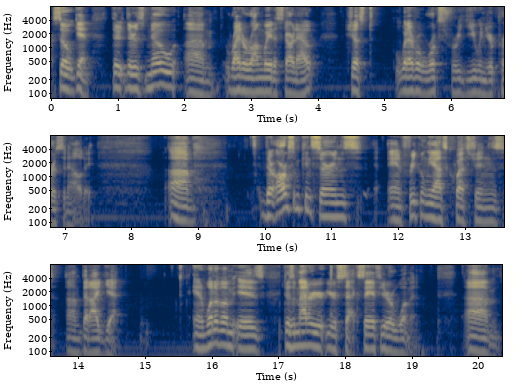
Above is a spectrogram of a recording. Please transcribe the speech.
So again, there, there's no um, right or wrong way to start out, just whatever works for you and your personality. Um, there are some concerns and frequently asked questions um, that I get. And one of them is does it matter your, your sex? Say if you're a woman. Um,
